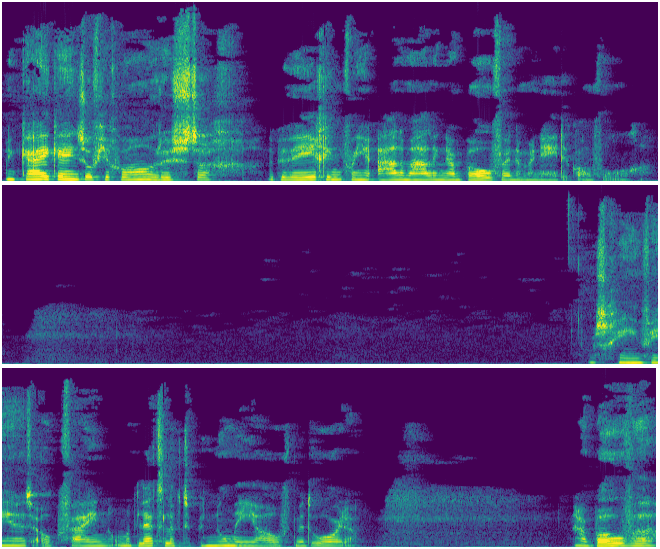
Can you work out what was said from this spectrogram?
En kijk eens of je gewoon rustig de beweging van je ademhaling naar boven en naar beneden kan volgen. Misschien vind je het ook fijn om het letterlijk te benoemen in je hoofd met woorden. Naar boven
